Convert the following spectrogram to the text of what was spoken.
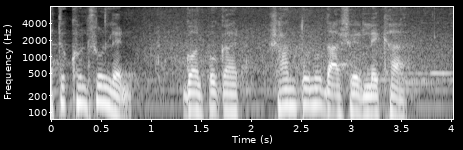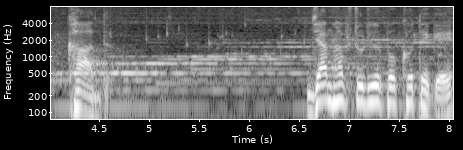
এতক্ষণ শুনলেন গল্পকার শান্তনু দাসের লেখা খাদ। জ্যাম হাব স্টুডিওর পক্ষ থেকে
